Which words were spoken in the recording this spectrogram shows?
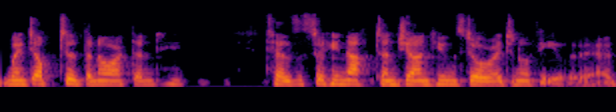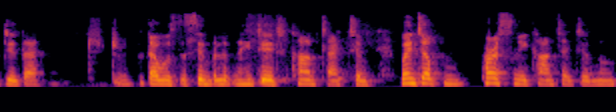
went up to the north and he tells us so he knocked on John Hume's door. I don't know if he uh, did that that was the symbol, and he did contact him. Went up and personally contacted him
